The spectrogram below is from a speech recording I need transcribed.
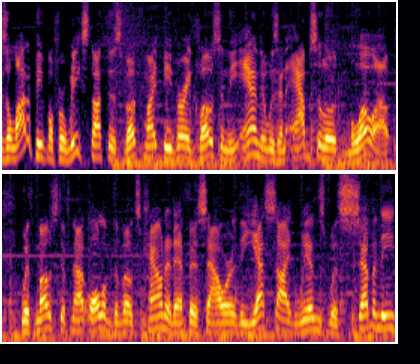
A lot of people for weeks thought this vote might be very close. In the end, it was an absolute blowout with most, if not all, of the votes counted at this hour. The yes side wins with 70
